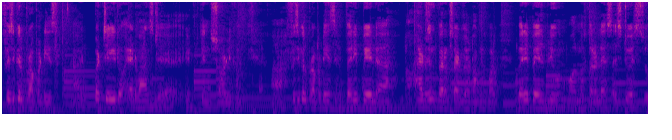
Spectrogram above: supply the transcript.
physical properties. Uh, but JEE advanced uh, it can surely come uh, physical properties very pale uh, hydrogen peroxide we are talking about. Very pale blue almost colorless. H2SO,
